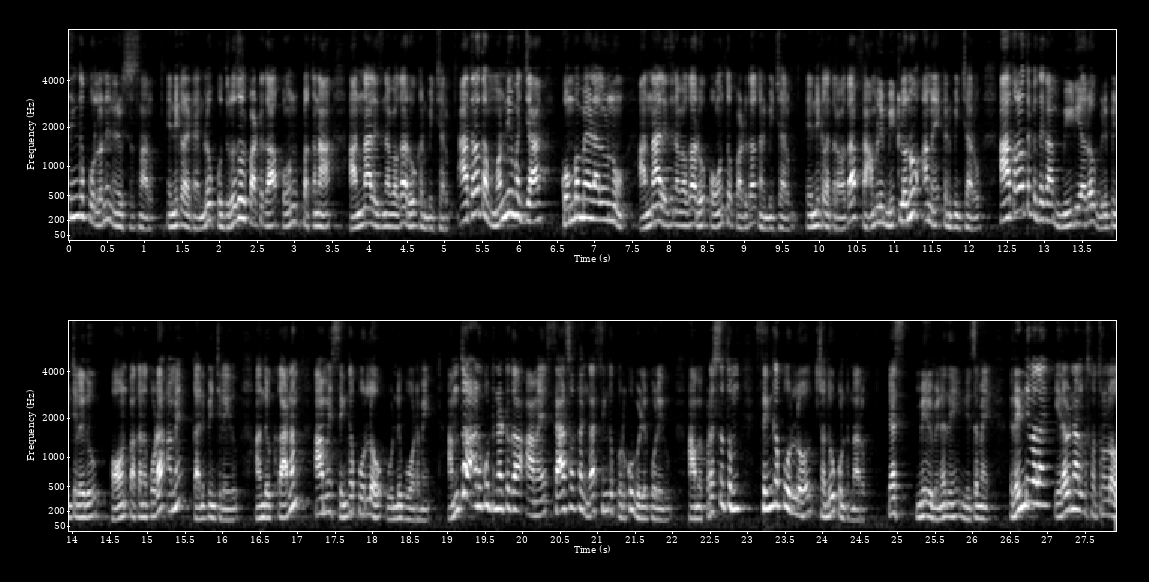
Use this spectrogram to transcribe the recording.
సింగపూర్లోనే నివసిస్తున్నారు. ఎన్నికల టైంలో కొద్ది రోజుల పాటుగా పవన్ పక్కన అన్నా లిజినవ గారు కనిపించారు. ఆ తర్వాత మొన్న మధ్య కుంభమేళాలోనూ అన్నా లెజనవ గారు పవన్తో పాటుగా కనిపించారు. ఎన్నికల తర్వాత ఫ్యామిలీ మీట్లోనూ ఆమె కనిపించారు. ఆ తర్వాత పెద్దగా మీడియాలో వినిపించలేదు. పవన్ పక్కన కూడా ఆమె కనిపించలేదు. అందుకు కారణం ఆమె సింగపూర్లో ఉండిపోవడమే అంతా అనుకుంటున్నట్టుగా ఆమె శాశ్వతంగా సింగపూర్కు వెళ్ళిపోలేదు. ఆమె ప్రస్తుతం సింగపూర్లో చదువుకుంటున్నారు. ఎస్ మీరు వినది నిజమే. రెండు వేల ఇరవై నాలుగు సంవత్సరంలో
